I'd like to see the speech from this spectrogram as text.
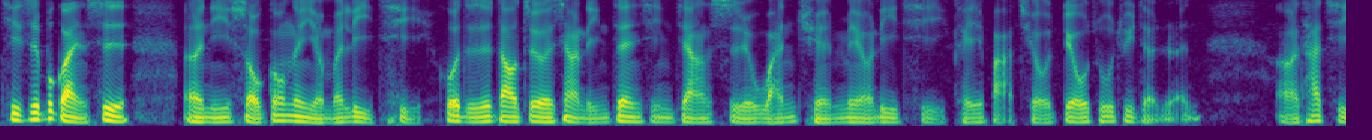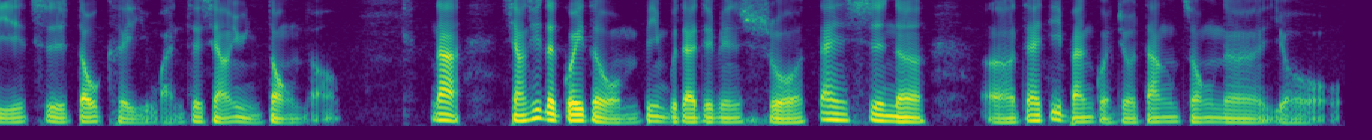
其实不管是呃你手功能有没有力气，或者是到最后像林正兴这样是完全没有力气可以把球丢出去的人，呃，他其实是都可以玩这项运动的哦。那详细的规则我们并不在这边说，但是呢，呃，在地板滚球当中呢，有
